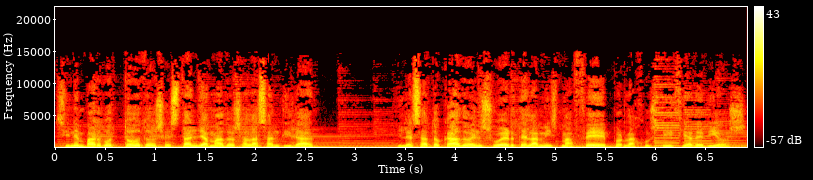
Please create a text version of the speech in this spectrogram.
sin embargo todos están llamados a la santidad, y les ha tocado en suerte la misma fe por la justicia de Dios.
